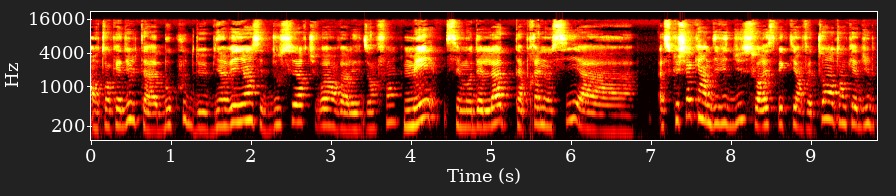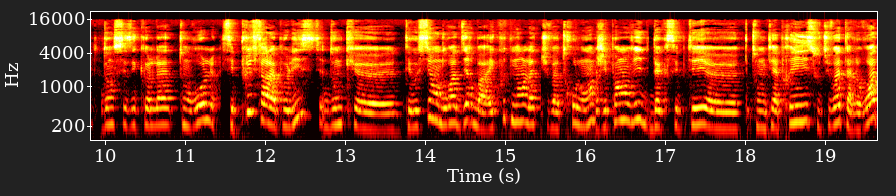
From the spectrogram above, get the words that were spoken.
en tant qu'adulte, t'as beaucoup de bienveillance et de douceur, tu vois, envers les enfants. Mais ces modèles-là t'apprennent aussi à, à ce que chaque individu soit respecté. En fait, toi en tant qu'adulte dans ces écoles-là, ton rôle, c'est plus de faire la police, donc euh, t'es aussi en droit de dire bah écoute non là tu vas trop loin, j'ai pas envie d'accepter euh, ton caprice ou tu vois t'as le droit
